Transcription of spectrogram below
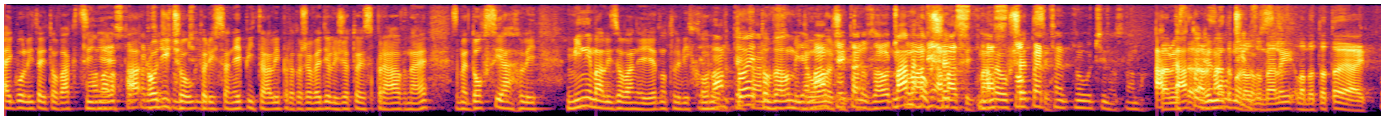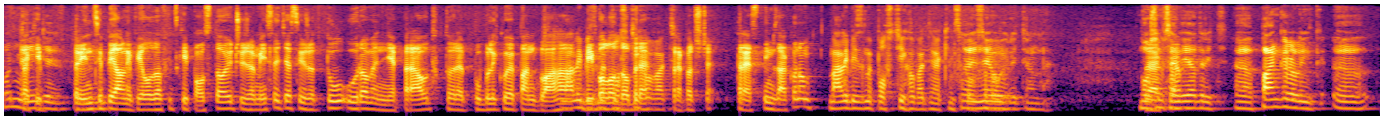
aj kvôli tejto vakcíne a 100% rodičov, účinnosť. ktorí sa nepýtali, pretože vedeli, že to je správne, sme dosiahli minimalizovanie jednotlivých Ja chorôb. mám to je to veľmi ja mám dôležité. tetanus Máme ho zaočkovaný a má, všetci. má Máme ho všetci. 100% účinnosť. Áno. A Pán minister, aby sme tomu účinnosť. rozumeli, lebo toto je aj Poďme taký ide. principiálny filozofický postoj, čiže myslíte si, že tú úroveň nepravd, ktoré publikuje pán Blaha, Mali by, by bolo dobre, prepačte, trestným zákonom? Mali by sme postihovať nejakým To je spôsobom. neuveriteľné. Môžem sa Ďakujem. vyjadriť. Eh, Pán Gröling, eh,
